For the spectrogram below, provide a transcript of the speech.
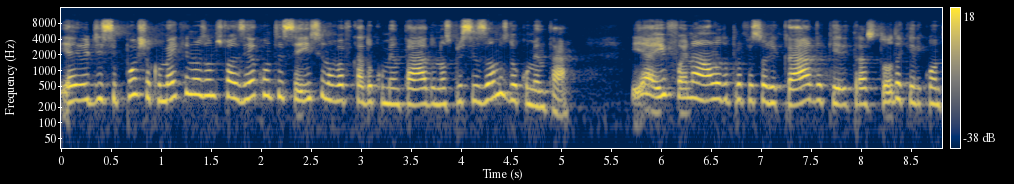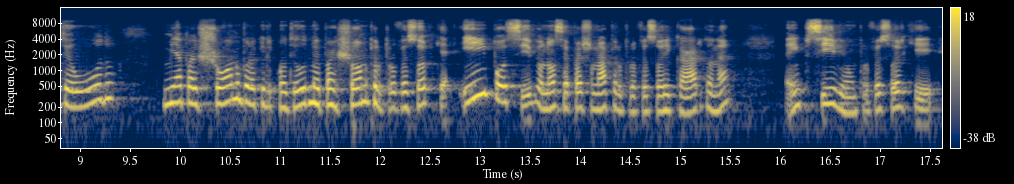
E aí eu disse, poxa, como é que nós vamos fazer acontecer isso e não vai ficar documentado? Nós precisamos documentar. E aí foi na aula do professor Ricardo que ele traz todo aquele conteúdo. Me apaixono por aquele conteúdo, me apaixono pelo professor, porque é impossível não se apaixonar pelo professor Ricardo, né? É impossível. Um professor que,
